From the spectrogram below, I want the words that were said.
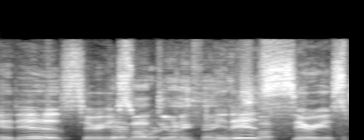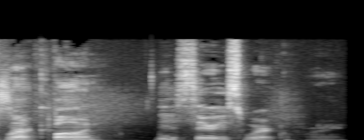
It is serious. They're not work. do anything. It is is not- serious It's work. not fun. It is serious work. Right.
